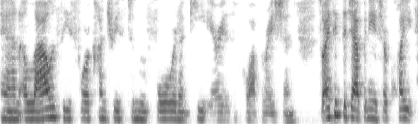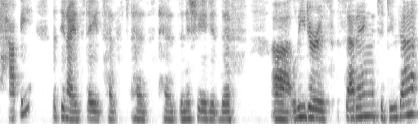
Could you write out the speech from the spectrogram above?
and allows these four countries to move forward on key areas of cooperation. So I think the Japanese are quite happy that the United States has has has initiated this uh, leaders setting to do that.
